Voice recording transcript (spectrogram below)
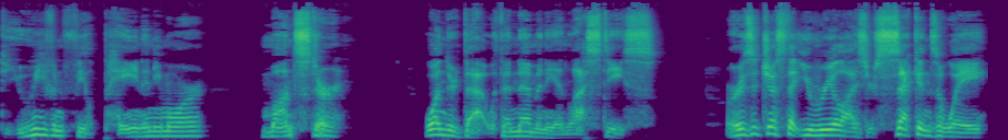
Do you even feel pain anymore, monster? Wondered that with Anemone and Lastis. Or is it just that you realize you're seconds away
